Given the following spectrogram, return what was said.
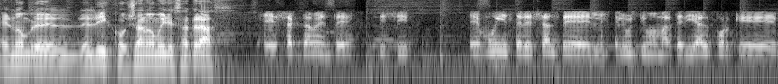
el nombre del, del disco, Ya no mires atrás. Exactamente, sí, sí. Es muy interesante el, el último material porque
